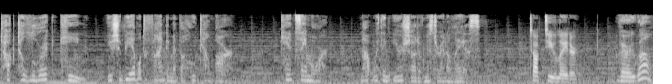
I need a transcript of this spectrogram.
Talk to Lorik Qui'in. You should be able to find him at the hotel bar. Can't say more. Not within earshot of Mr. Anoleis. Talk to you later. Very well.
